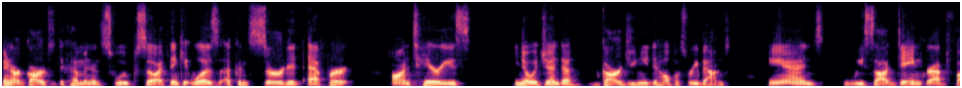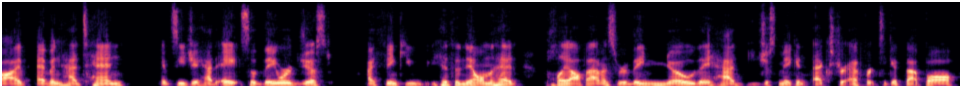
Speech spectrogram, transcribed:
and our guards to come in and swoop. So I think it was a concerted effort on Terry's, you know, agenda. Guard, you need to help us rebound. And we saw Dame grabbed five, Evan had 10, and CJ had eight. So they were just, I think you hit the nail on the head, playoff atmosphere. They know they had to just make an extra effort to get that ball.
